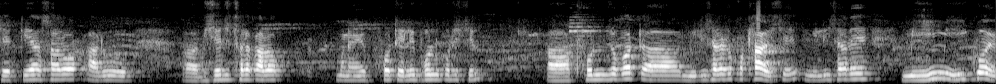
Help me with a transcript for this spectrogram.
চেতিয়া ছাৰক আৰু বিশ্বজিৎ চৰকাৰক মানে টেলিফোন কৰিছিল। ফোন যোগত মিলি ছাৰৰ কথা হৈছে মিলি ছাৰে মিহি মিহিকৈ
